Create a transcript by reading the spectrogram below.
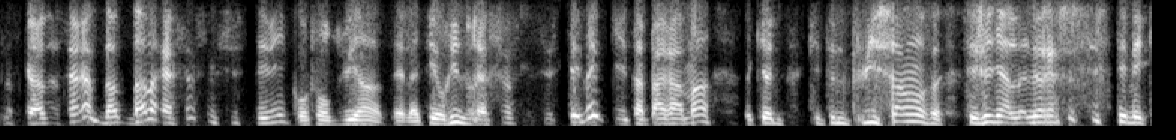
parce que dans, dans le racisme systémique aujourd'hui, hein, la théorie du racisme systémique qui est apparemment, qui, est une puissance, c'est génial. Le racisme systémique,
